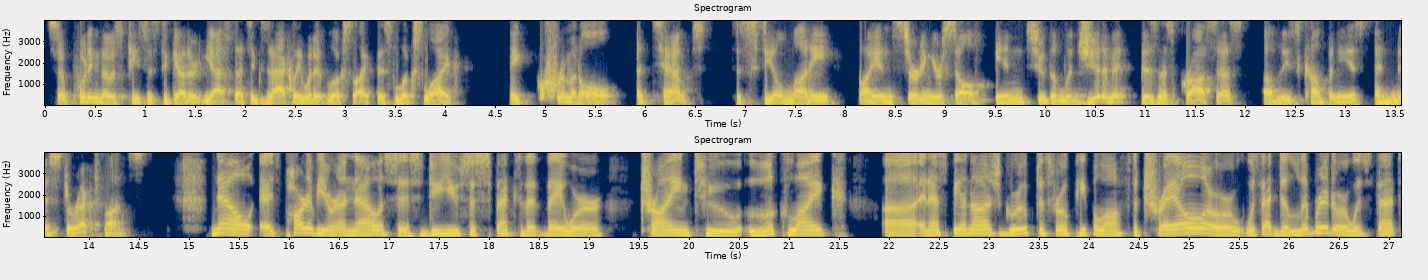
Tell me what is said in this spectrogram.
So putting those pieces together, yes, that's exactly what it looks like. This looks like a criminal attempt to steal money by inserting yourself into the legitimate business process of these companies and misdirect funds. Now, as part of your analysis, do you suspect that they were trying to look like uh, an espionage group to throw people off the trail, or was that deliberate, or was that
